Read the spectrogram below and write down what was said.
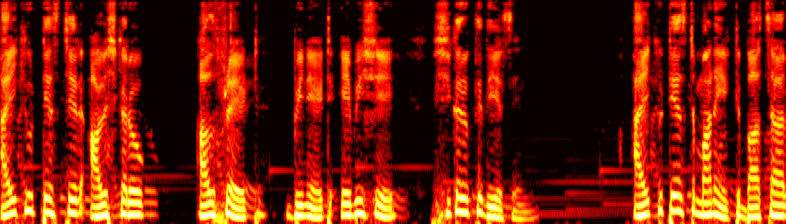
আইকিউ টেস্টের আবিষ্কারক আলফ্রেড বিনেট এ বিষয়ে স্বীকারোক্তি দিয়েছেন। আইকিউ টেস্ট মানে একটি বাচ্চার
